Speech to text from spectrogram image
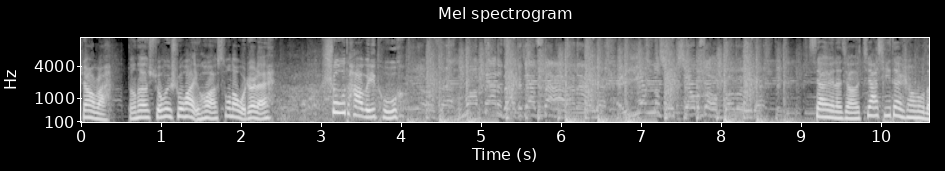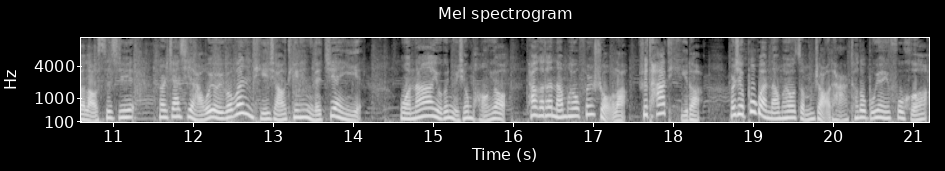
这样吧，等他学会说话以后啊，送到我这儿来，收他为徒。下一位呢叫佳期带上路的老司机，他说：“佳期啊，我有一个问题想要听听你的建议。我呢有个女性朋友，她和她男朋友分手了，是她提的，而且不管男朋友怎么找她，她都不愿意复合。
